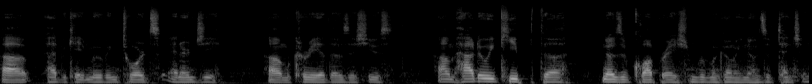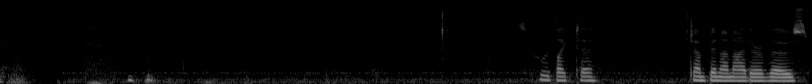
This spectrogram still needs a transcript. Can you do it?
uh, advocate moving towards energy, um, Korea, those issues. Um, how do we keep the nodes of cooperation from becoming nodes of tension? who would like to jump in on either of those?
